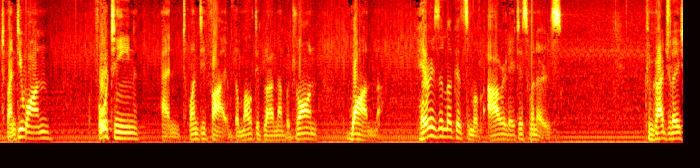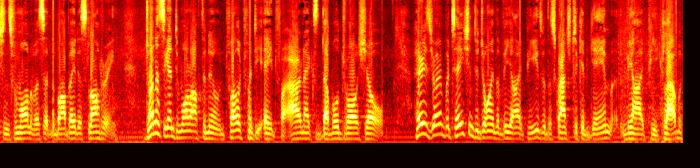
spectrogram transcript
21, 14, and 25. The multiplier number drawn 1. Here is a look at some of our latest winners. Congratulations from all of us at the Barbados Lottery. Join us again tomorrow afternoon, 1228 for our next double draw show. Here is your invitation to join the VIPs with the Scratch Ticket Game VIP Club.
